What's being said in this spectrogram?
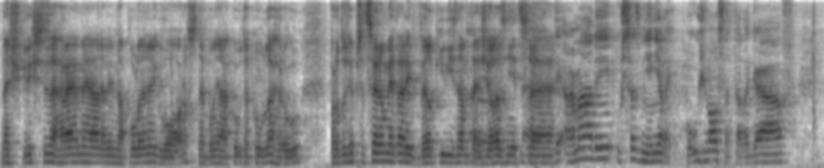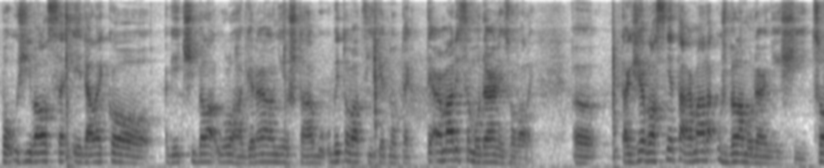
než když si zahrajeme, já nevím, Napoleonic Wars nebo nějakou takovouhle hru, protože přece jenom je tady velký význam té uh, železnice. Ne, ty armády už se změnily. Používal se telegraf, používal se i daleko větší byla úloha generálního štábu, ubytovacích jednotek. Ty armády se modernizovaly. Takže vlastně ta armáda už byla modernější. Co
